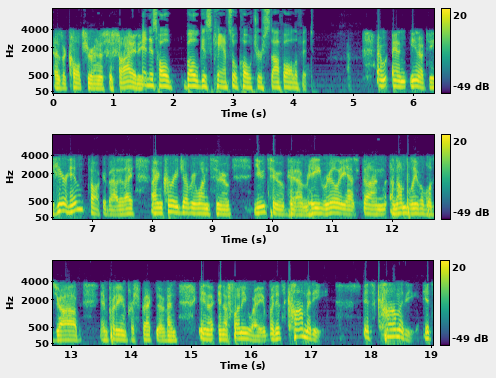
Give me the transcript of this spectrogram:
as a culture and a society. And this whole bogus cancel culture stuff, all of it. And, and you know to hear him talk about it i i encourage everyone to youtube him he really has done an unbelievable job in putting in perspective and in a in a funny way but it's comedy it's comedy it's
